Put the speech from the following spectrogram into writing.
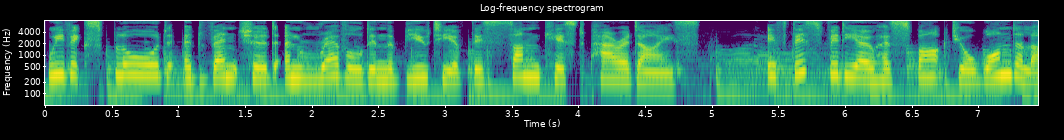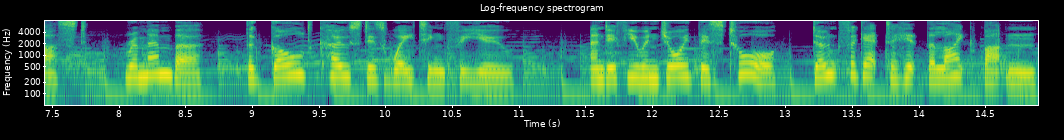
We've explored, adventured, and reveled in the beauty of this sun-kissed paradise. If this video has sparked your wanderlust, remember, the Gold Coast is waiting for you. And if you enjoyed this tour, don't forget to hit the like button,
